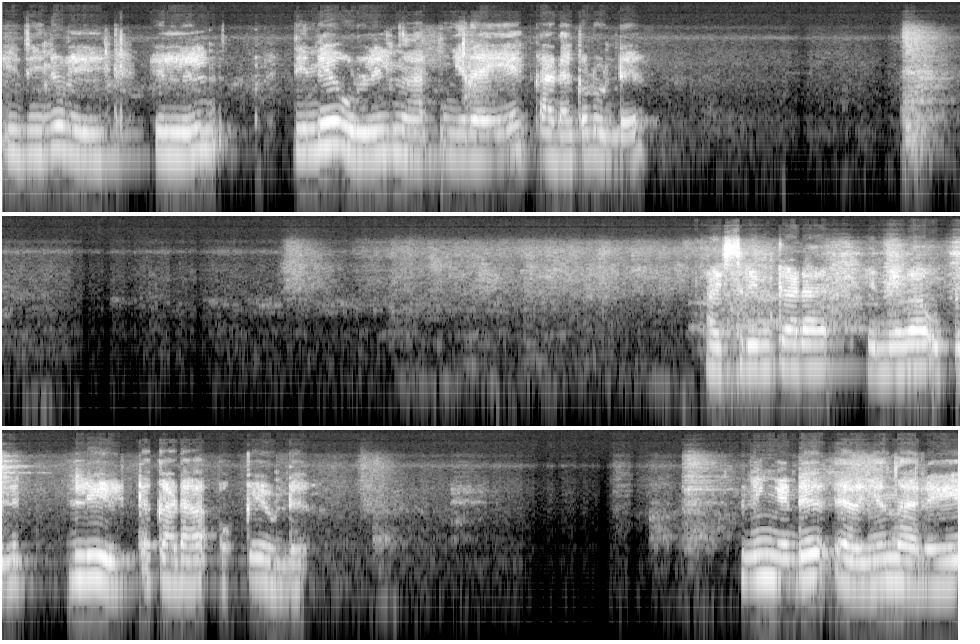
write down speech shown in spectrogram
ഇതിനുള്ളിൽ ഇതിന്റെ ഉള്ളിൽ നിറയെ കടകളുണ്ട്. ഐസ്ക്രീം കട എന്നിവ ഉപ്പിലിട്ട കട ഒക്കെയുണ്ട്. പിന്നെ ഇങ്ങോട്ട് ഇറങ്ങിയ നിറയെ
